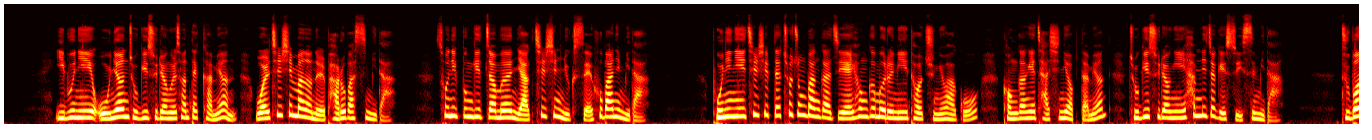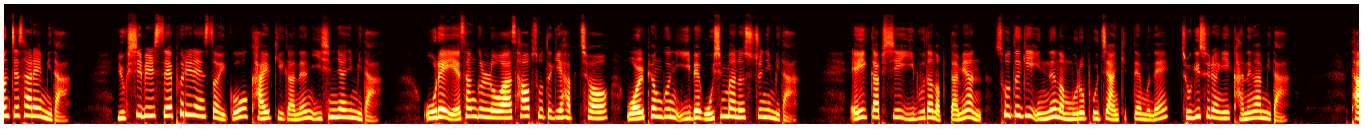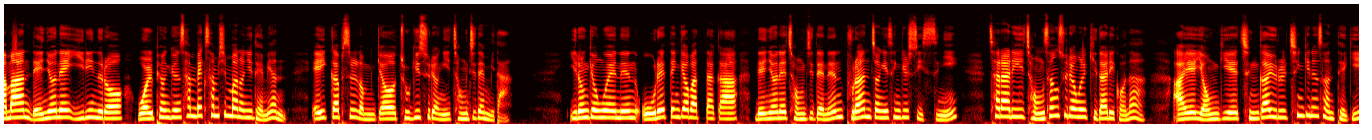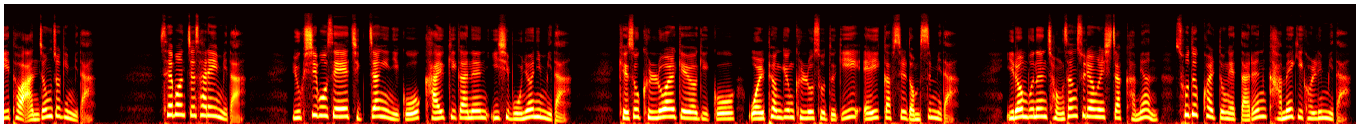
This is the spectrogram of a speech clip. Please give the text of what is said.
이분이 5년 조기 수령을 선택하면 월 70만 원을 바로 받습니다. 손익분기점은 약 76세 후반입니다. 본인이 70대 초중반까지의 현금 흐름이 더 중요하고 건강에 자신이 없다면 조기 수령이 합리적일 수 있습니다. 두 번째 사례입니다. 61세 프리랜서이고 가입 기간은 20년입니다. 올해 예상 근로와 사업 소득이 합쳐 월 평균 250만 원 수준입니다. A값이 2보다 높다면 소득이 있는 업무로 보지 않기 때문에 조기 수령이 가능합니다. 다만 내년에 일이 늘어 월 평균 330만 원이 되면 A값을 넘겨 조기 수령이 정지됩니다. 이런 경우에는 오래 땡겨봤다가 내년에 정지되는 불안정이 생길 수 있으니 차라리 정상 수령을 기다리거나 아예 연기의 증가율을 챙기는 선택이 더 안정적입니다. 세 번째 사례입니다. 65세의 직장인이고 가입 기간은 25년입니다. 계속 근로할 계획이고 월 평균 근로소득이 A값을 넘습니다. 이런 분은 정상 수령을 시작하면 소득 활동에 따른 감액이 걸립니다.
